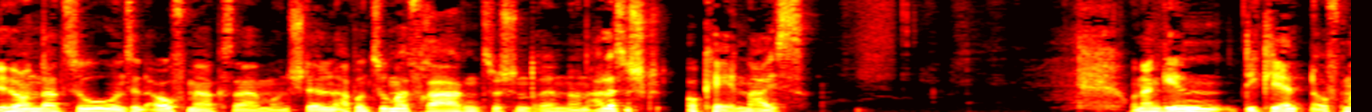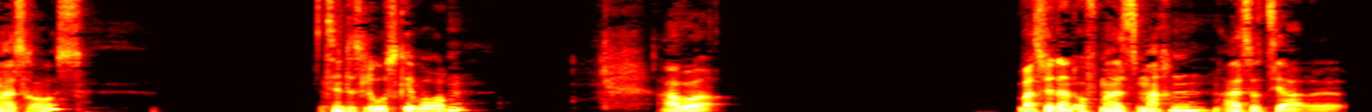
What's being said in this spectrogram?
Wir hören dazu und sind aufmerksam und stellen ab und zu mal Fragen zwischendrin und alles ist okay, nice. Und dann gehen die Klienten oftmals raus, sind es losgeworden, aber was wir dann oftmals machen als sozial,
